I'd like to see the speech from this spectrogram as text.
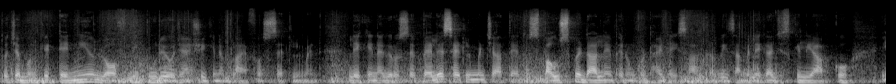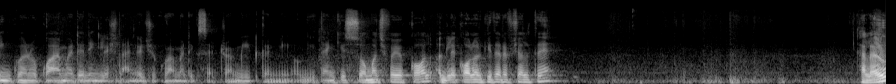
تو جب ان کے ٹین ایئر لافلی پورے ہو جائیں she can apply for settlement لیکن اگر اس سے پہلے سیٹلمنٹ چاہتے ہیں تو اسپاؤس پہ ڈالیں پھر ان کو ڈھائی ڈھائی سال کا ویزا ملے گا جس کے لیے آپ کو inquire requirement and English language requirement etcetera meet کرنی ہوگی۔ Thank you so much for your call اگلے کالر کی طرف چلتے ہیں۔ ہیلو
